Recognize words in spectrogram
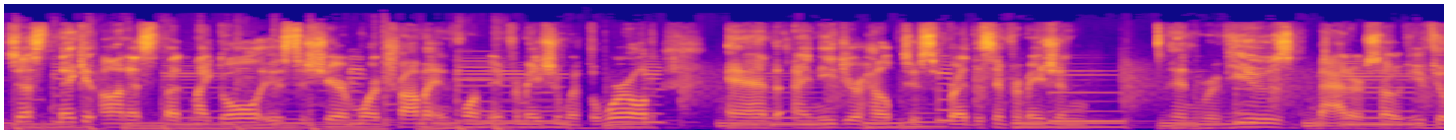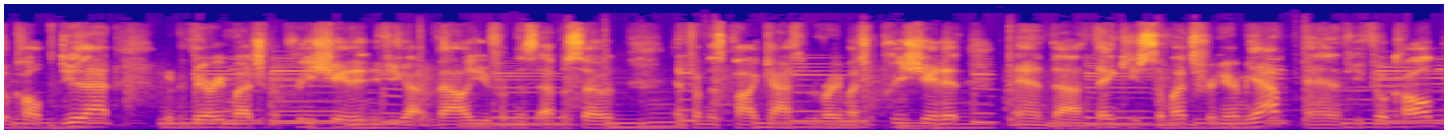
just make it honest. But my goal is to share more trauma informed information with the world. And I need your help to spread this information and reviews matter. So if you feel called to do that, would very much appreciate it. If you got value from this episode and from this podcast, would very much appreciate it. And uh, thank you so much for hearing me. And if you feel called,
